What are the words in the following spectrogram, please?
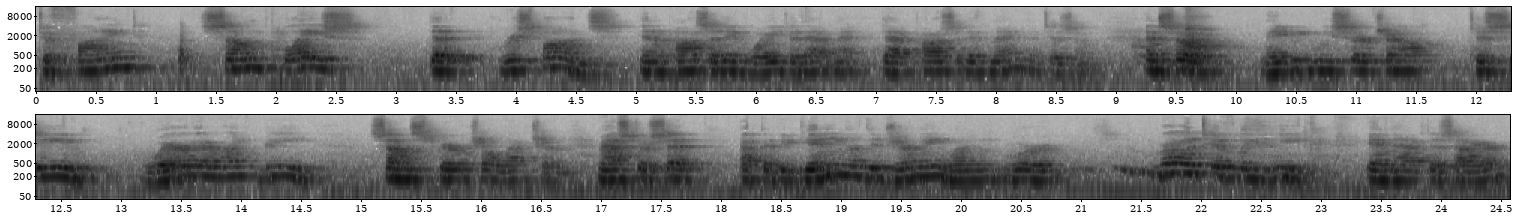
to find some place that responds in a positive way to that, that positive magnetism. And so maybe we search out to see where there might be some spiritual lecture. Master said, at the beginning of the journey, when we're relatively weak in that desire,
